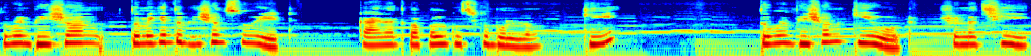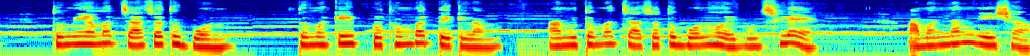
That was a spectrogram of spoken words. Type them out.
তুমি ভীষণ, তুমি কিন্তু ভীষণ সুইট কায়নাত কপাল কুচকে বলল। কি? তুমি ভীষণ কিউট, শুনেছি তুমি আমার চাচাতো বোন। তোমাকে এই প্রথমবার দেখলাম, আমি তোমার চাচাতো বোন হই, বুঝলে? আমার নাম নিশা,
